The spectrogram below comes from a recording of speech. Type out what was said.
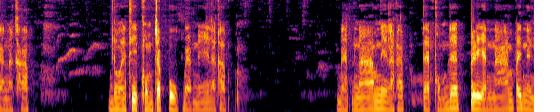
กันนะครับ โดยที่ผมจะปลูกแบบนี้แหละครับ แบบน้ำนี่แหละครับ แต่ผมได้เปลี่ยนน้ำไปหนึ่ง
